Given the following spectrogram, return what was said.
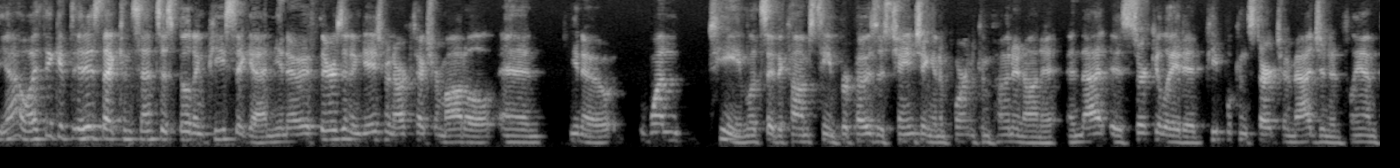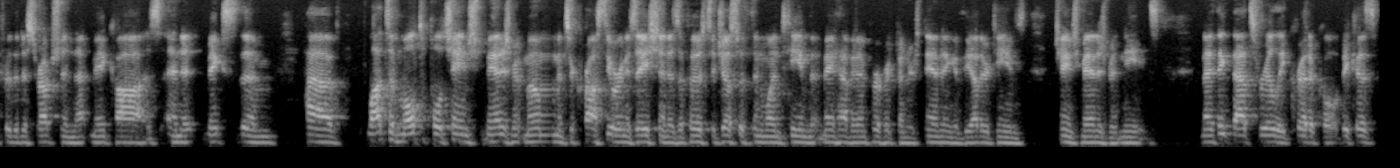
Yeah, well, I think it, it is that consensus building piece again. You know, if there's an engagement architecture model and, you know, one team, let's say the comms team proposes changing an important component on it, and that is circulated, people can start to imagine and plan for the disruption that may cause. And it makes them have lots of multiple change management moments across the organization as opposed to just within one team that may have an imperfect understanding of the other team's change management needs. And I think that's really critical because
